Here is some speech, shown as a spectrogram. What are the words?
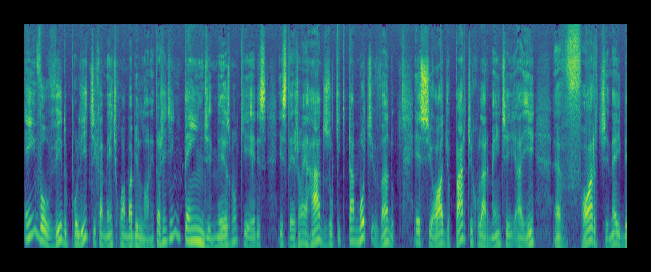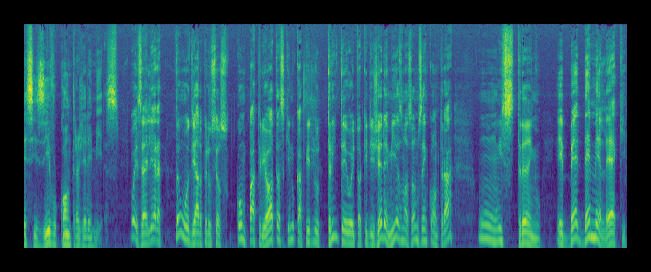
envolvido politicamente com a Babilônia. Então a gente entende mesmo que eles estejam errados. O que está motivando esse ódio, particularmente aí é, forte né, e decisivo contra Jeremias? Pois é, ele era tão odiado pelos seus compatriotas que no capítulo 38 aqui de Jeremias nós vamos encontrar um estranho, Ebedemeleque.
